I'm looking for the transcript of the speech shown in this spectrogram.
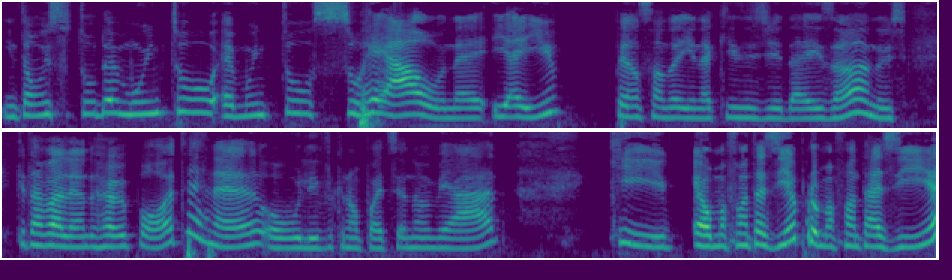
Então isso tudo é muito é muito surreal, né? E aí, pensando aí na crise de 10 anos, que tava lendo Harry Potter, né? Ou o livro que não pode ser nomeado, que é uma fantasia para uma fantasia.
